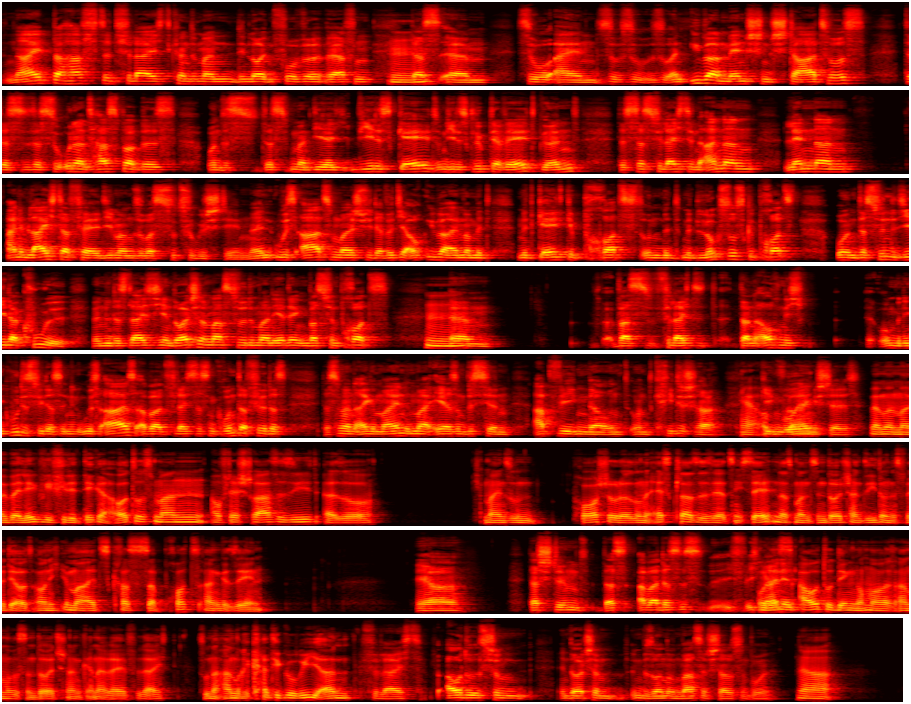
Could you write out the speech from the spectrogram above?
neidbehaftet, vielleicht könnte man den Leuten vorwerfen, dass ähm, so ein so, so, so ein Übermenschenstatus, dass, dass du unantastbar bist und dass, dass man dir jedes Geld und jedes Glück der Welt gönnt, dass das vielleicht in anderen Ländern einem leichter fällt, jemandem sowas zuzugestehen. ne? In den USA zum Beispiel, da wird ja auch überall mal mit, mit Geld geprotzt und mit, mit Luxus geprotzt und das findet jeder cool. Wenn du das gleiche hier in Deutschland machst, würde man eher denken, was für ein Protz. Ähm, was vielleicht dann auch nicht unbedingt gut ist, wie das in den USA ist, aber vielleicht ist das ein Grund dafür, dass, dass man allgemein immer eher so ein bisschen abwägender und, und kritischer Ja, gegenüber obwohl- eingestellt ist. Wenn man mal überlegt, wie viele dicke Autos man auf der Straße sieht, also ich meine, so ein Porsche oder so eine S-Klasse ist ja jetzt nicht selten, dass man es in Deutschland sieht und es wird ja auch nicht immer als krasser Protz angesehen. Ja, das stimmt. Das, aber das ist, ich, ich Oder meine, das Autoding nochmal was anderes in Deutschland generell vielleicht? So eine andere Kategorie an. vielleicht. Auto ist schon in Deutschland im besonderen Maße ein Statussymbol. Ja,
